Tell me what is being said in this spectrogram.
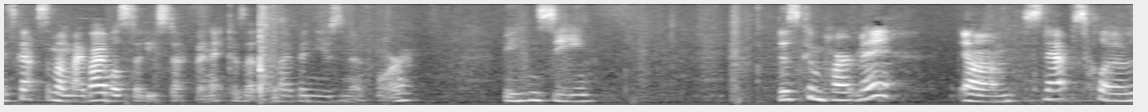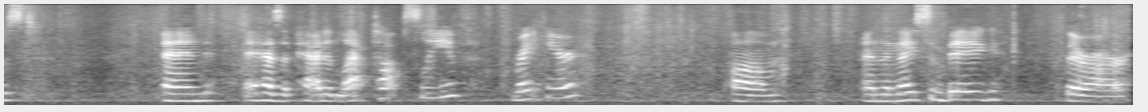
It's got some of my Bible study stuff in it because that's what I've been using it for. But you can see this compartment um, snaps closed, and it has a padded laptop sleeve right here. Um, and then nice and big, there are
